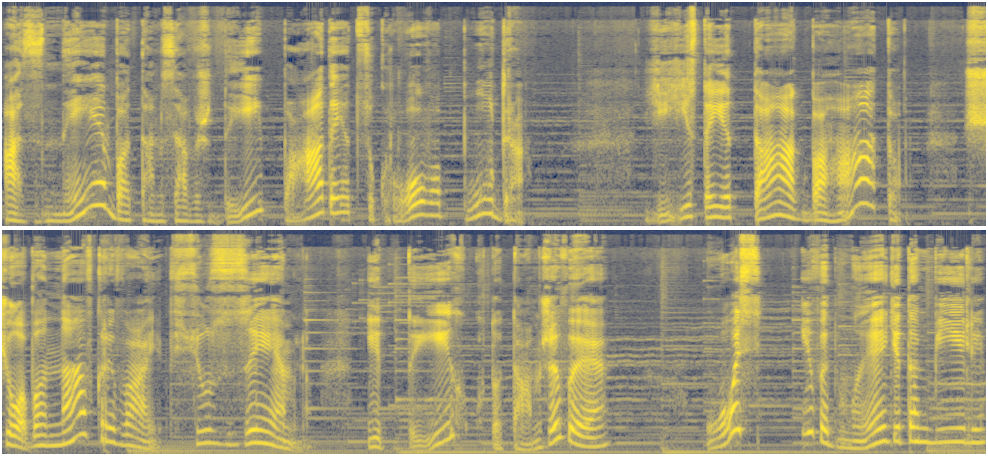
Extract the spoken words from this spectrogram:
А з неба там завжди падає цукрова пудра. Її стає так багато, що вона вкриває всю землю і тих, хто там живе. Ось і ведмеді там білі,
